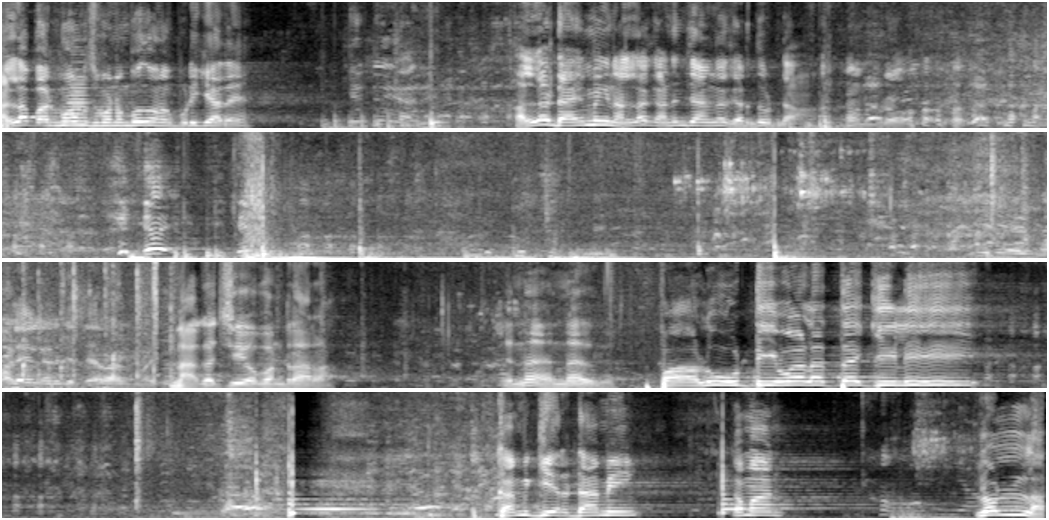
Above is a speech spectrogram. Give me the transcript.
நல்லா பர்ஃபார்மன்ஸ் பண்ணும்போது உனக்கு பிடிக்காதே? நல்லா டைமிங் நல்லா கணிஞ்சாங்க கருத்து விட்டான். ப்ரோ நகைச்சுவை பண்ணுறாராம் என்ன என்ன இது? பாலூட்டி வளர்த்த கிளி கமிக்கியர் டாமி கமான் லொல்லா.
